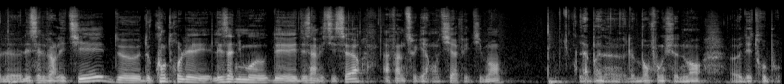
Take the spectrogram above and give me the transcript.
le, les éleveurs laitiers, de, contrôler les animaux des, investisseurs afin de se garantir effectivement la bonne, le bon fonctionnement euh, des troupeaux.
